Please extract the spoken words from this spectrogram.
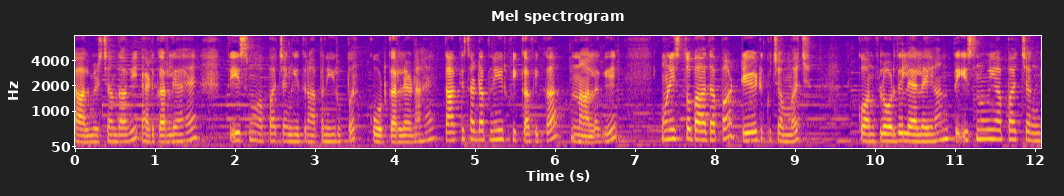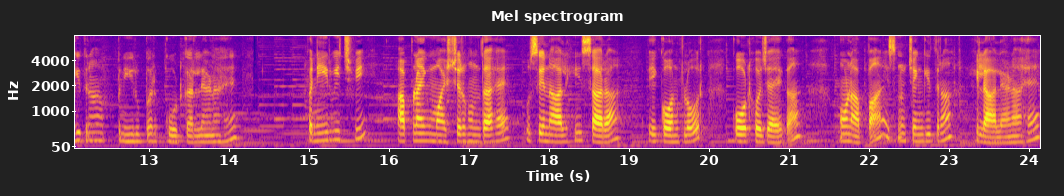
ਲਾਲ ਮਿਰਚਾਂ ਦਾ ਵੀ ਐਡ ਕਰ ਲਿਆ ਹੈ ਤੇ ਇਸ ਨੂੰ ਆਪਾਂ ਚੰਗੀ ਤਰ੍ਹਾਂ ਪਨੀਰ ਉੱਪਰ ਕੋਟ ਕਰ ਲੈਣਾ ਹੈ ਤਾਂ ਕਿ ਸਾਡਾ ਪਨੀਰ ਫਿੱਕਾ ਫਿੱਕਾ ਨਾ ਲੱਗੇ। ਹੁਣ ਇਸ ਤੋਂ ਬਾਅਦ ਆਪਾਂ ਡੇਢ ਕੁ ਚਮਚ ਕੌਰਨਫਲੋਰ ਦੇ ਲੈ ਲਏ ਹਨ ਤੇ ਇਸ ਨੂੰ ਵੀ ਆਪਾਂ ਚੰਗੀ ਤਰ੍ਹਾਂ ਪਨੀਰ ਉੱਪਰ ਕੋਟ ਕਰ ਲੈਣਾ ਹੈ। ਪਨੀਰ ਵਿੱਚ ਵੀ ਆਪਣਾ ਇੱਕ ਮੋਇਸਚਰ ਹੁੰਦਾ ਹੈ, ਉਸੇ ਨਾਲ ਹੀ ਸਾਰਾ ਇਹ ਕੌਰਨਫਲੋਰ ਕੋਟ ਹੋ ਜਾਏਗਾ। ਹੁਣ ਆਪਾਂ ਇਸ ਨੂੰ ਚੰਗੀ ਤਰ੍ਹਾਂ ਹਿਲਾ ਲੈਣਾ ਹੈ।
